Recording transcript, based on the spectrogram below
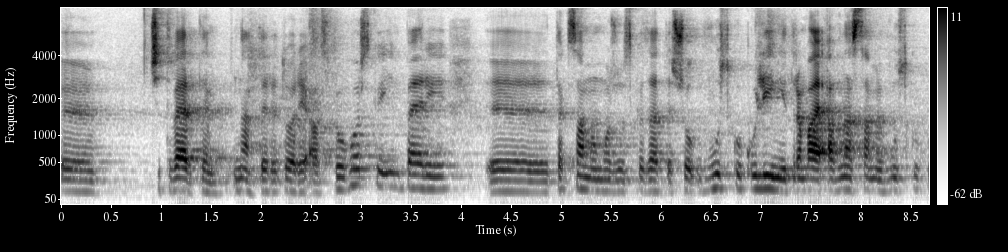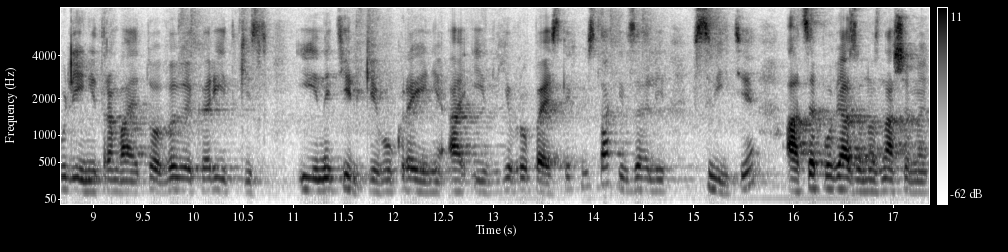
е, четвертим на території Австро-Угорської імперії. Е, так само можу сказати, що вузькокулійні трамваї, а в нас саме вузькокулійні трамваї то велика рідкість і не тільки в Україні, а і в європейських містах, і взагалі в світі. А це пов'язано з нашими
